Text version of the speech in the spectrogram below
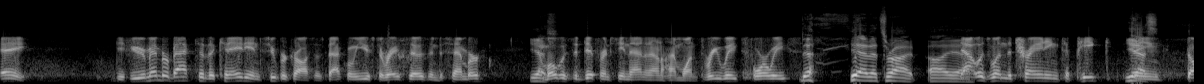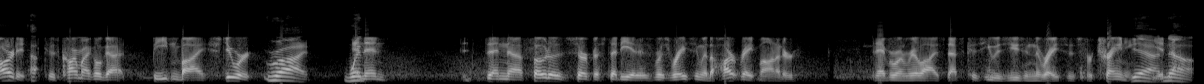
Hey, if you remember back to the Canadian Supercrosses, back when we used to race those in December, Yes. and what was the difference in that and Anaheim one? Three weeks, four weeks? yeah, that's right. Oh yeah. That was when the training to peak Yes. thing started because Carmichael got beaten by Stewart, right. When and then then uh, photos surfaced that he had, was racing with a heart rate monitor, and everyone realized that's because he was using the races for training. Yeah, He had no.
